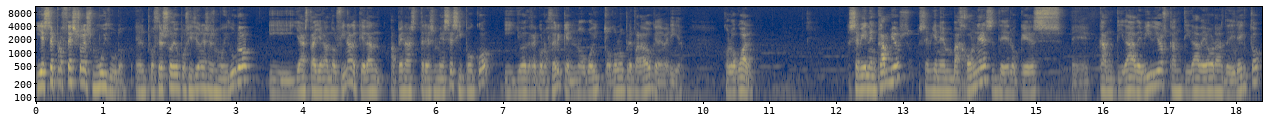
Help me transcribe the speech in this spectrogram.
Y ese proceso es muy duro. El proceso de oposiciones es muy duro y ya está llegando al final. Quedan apenas tres meses y poco. Y yo he de reconocer que no voy todo lo preparado que debería. Con lo cual, se vienen cambios, se vienen bajones de lo que es eh, cantidad de vídeos, cantidad de horas de directo,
